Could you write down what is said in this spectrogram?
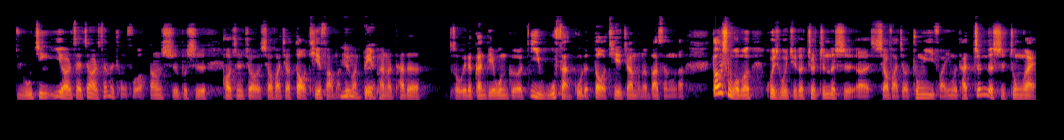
如今一而再再而三的重复。当时不是号称叫小法叫倒贴法嘛，对吧？背叛了他的。所谓的干爹温格义无反顾的倒贴加盟了巴塞罗那，当时我们会不会觉得这真的是呃小法叫忠义法，因为他真的是钟爱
